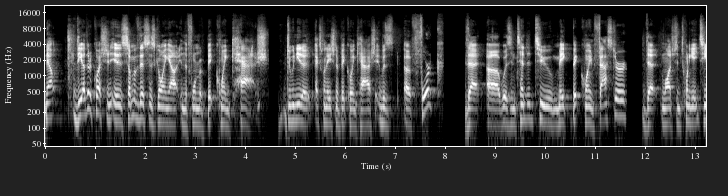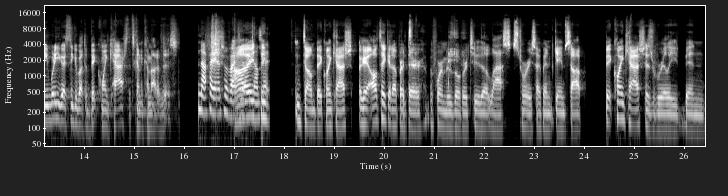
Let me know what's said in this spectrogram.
Now, the other question is some of this is going out in the form of Bitcoin Cash. Do we need an explanation of Bitcoin Cash? It was a fork that uh, was intended to make Bitcoin faster that launched in 2018. What do you guys think about the Bitcoin Cash that's going to come out of this? Not financial advisor. I I dump think it. dump Bitcoin Cash. Okay, I'll take it up right there before we move over to the last story segment, GameStop. Bitcoin Cash has really been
